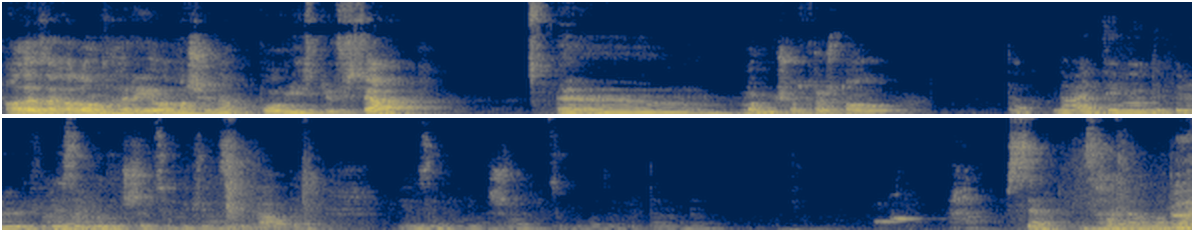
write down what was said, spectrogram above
Але загалом згоріла машина повністю вся. Е, ну, нічого страшного. Так, давай дві минути перерив. Я забула, що це хотіла спитати. Я забула, що це було за питання. Все, згадала.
